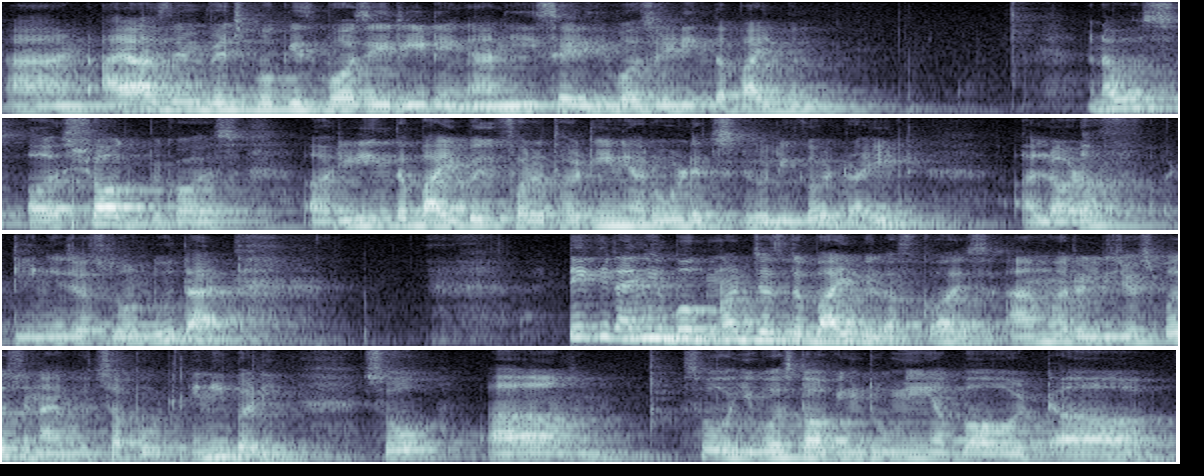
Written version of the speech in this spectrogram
And i asked him which book is, was he reading and he said he was reading the bible. And i was uh, shocked because uh, reading the bible for a 13 year old it's really good right? A lot of teenagers don't do that. Take it any book not just the bible of course. I'm a religious person i would support anybody. So um, so he was talking to me about uh,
